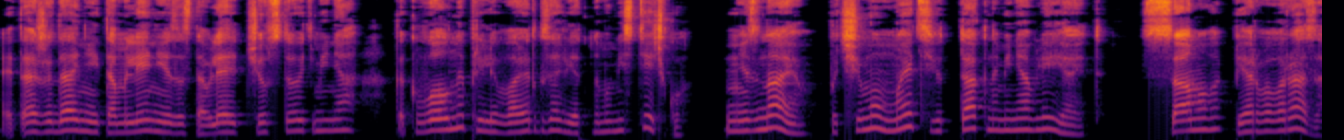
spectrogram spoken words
Это ожидание и томление заставляет чувствовать меня, как волны приливают к заветному местечку. Не знаю, почему Мэтью так на меня влияет. С самого первого раза.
